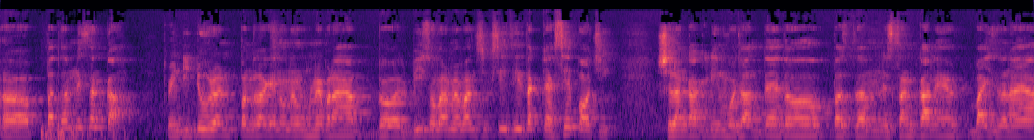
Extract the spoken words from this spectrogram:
प्रथम निशंका 22 रन 15 गेंदों में उन्होंने बनाया और 20 ओवर में 163 तक कैसे पहुँची श्रीलंका की टीम वो जानते हैं तो प्रथम निशंका ने 22 बनाया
